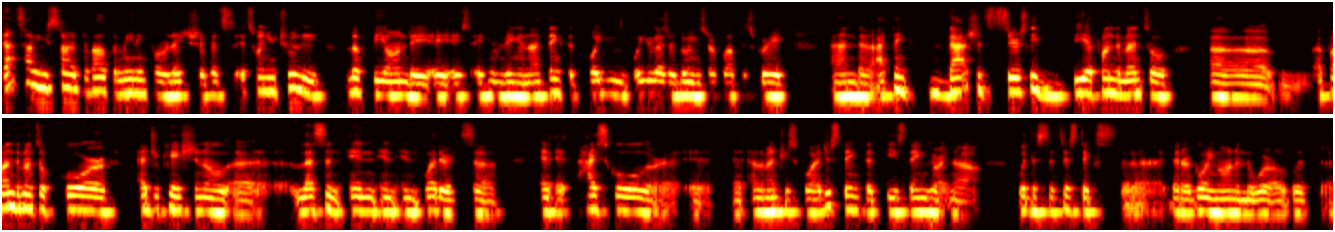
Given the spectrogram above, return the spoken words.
that's how you start to develop a meaningful relationship. It's it's when you truly look beyond a, a, a human being and i think that what you what you guys are doing circle up is great and uh, i think that should seriously be a fundamental uh, a fundamental core educational uh, lesson in, in in whether it's uh, high school or elementary school. I just think that these things right now, with the statistics that are that are going on in the world, with uh,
